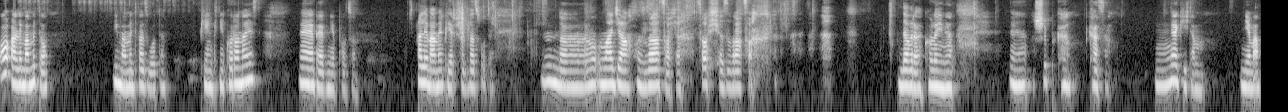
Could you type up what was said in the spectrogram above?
O, ale mamy to. I mamy dwa złote. Pięknie korona jest. E, pewnie po co. Ale mamy pierwsze dwa złote. No, Madzia zwraca się. Coś się zwraca. Dobra, kolejna. E, szybka kasa. Mm, Jakiś tam nie ma.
